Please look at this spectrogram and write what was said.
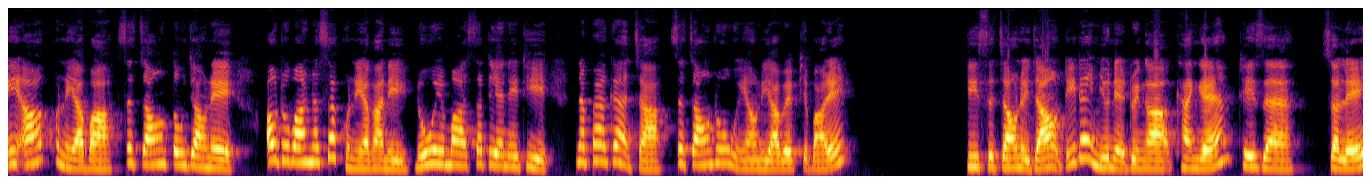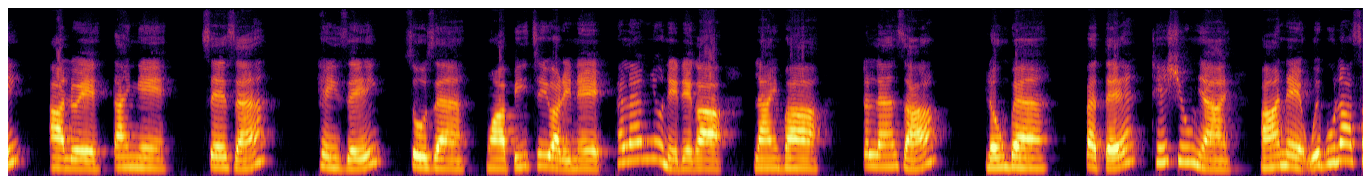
အင်အား900ပါစစ်ကြောင်း3ကြောင်းနဲ့အောက်တိုဘာ29ရက်ကနေနိုဝင်ဘာ17ရက်နေ့ထိနှစ်ပတ်ခန့်ကြာစစ်ကြောင်းထိုးဝင်ရောက်နေရပဲဖြစ်ပါတယ်။ဒီစစ်ကြောင်းတွေကြောင့်တီးတိမ်မြို့နယ်အတွင်းကခိုင်ကန်ထေးဆန်ဇလိန်အာလွယ်တိုင်ငင်ဆဲဆန်ဟိန်စိန်စိုးစံမွာပီးကျေးရွာတွေနဲ့ဖလန်းမြို့နယ်တဲကလိုင်ဘာတလန်းစာလုံပန်းပတ်သက်ထင်းရှူးမြိုင်ဘားနဲ့ဝေဘူးလာစ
